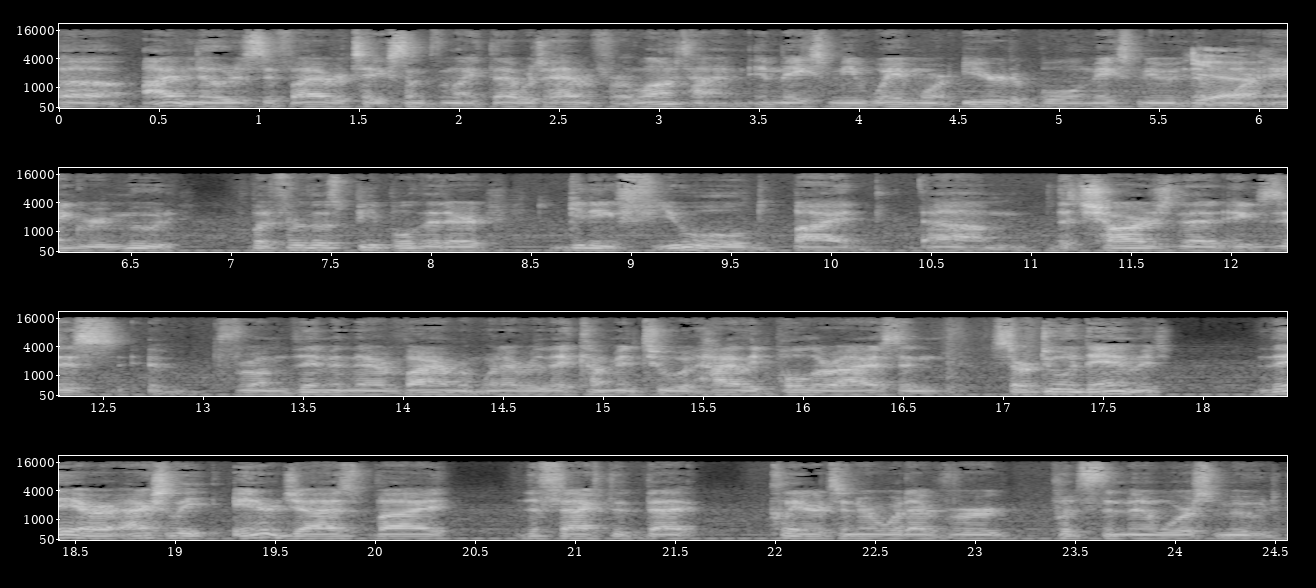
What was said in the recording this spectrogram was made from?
uh, I've noticed if I ever take something like that, which I haven't for a long time, it makes me way more irritable. It makes me in a Yeah. more angry mood. But for those people that are getting fueled by um, the charge that exists from them in their environment whenever they come into it highly polarized and start doing damage, they are actually energized by the fact that that Claritin or whatever puts them in a worse mood.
